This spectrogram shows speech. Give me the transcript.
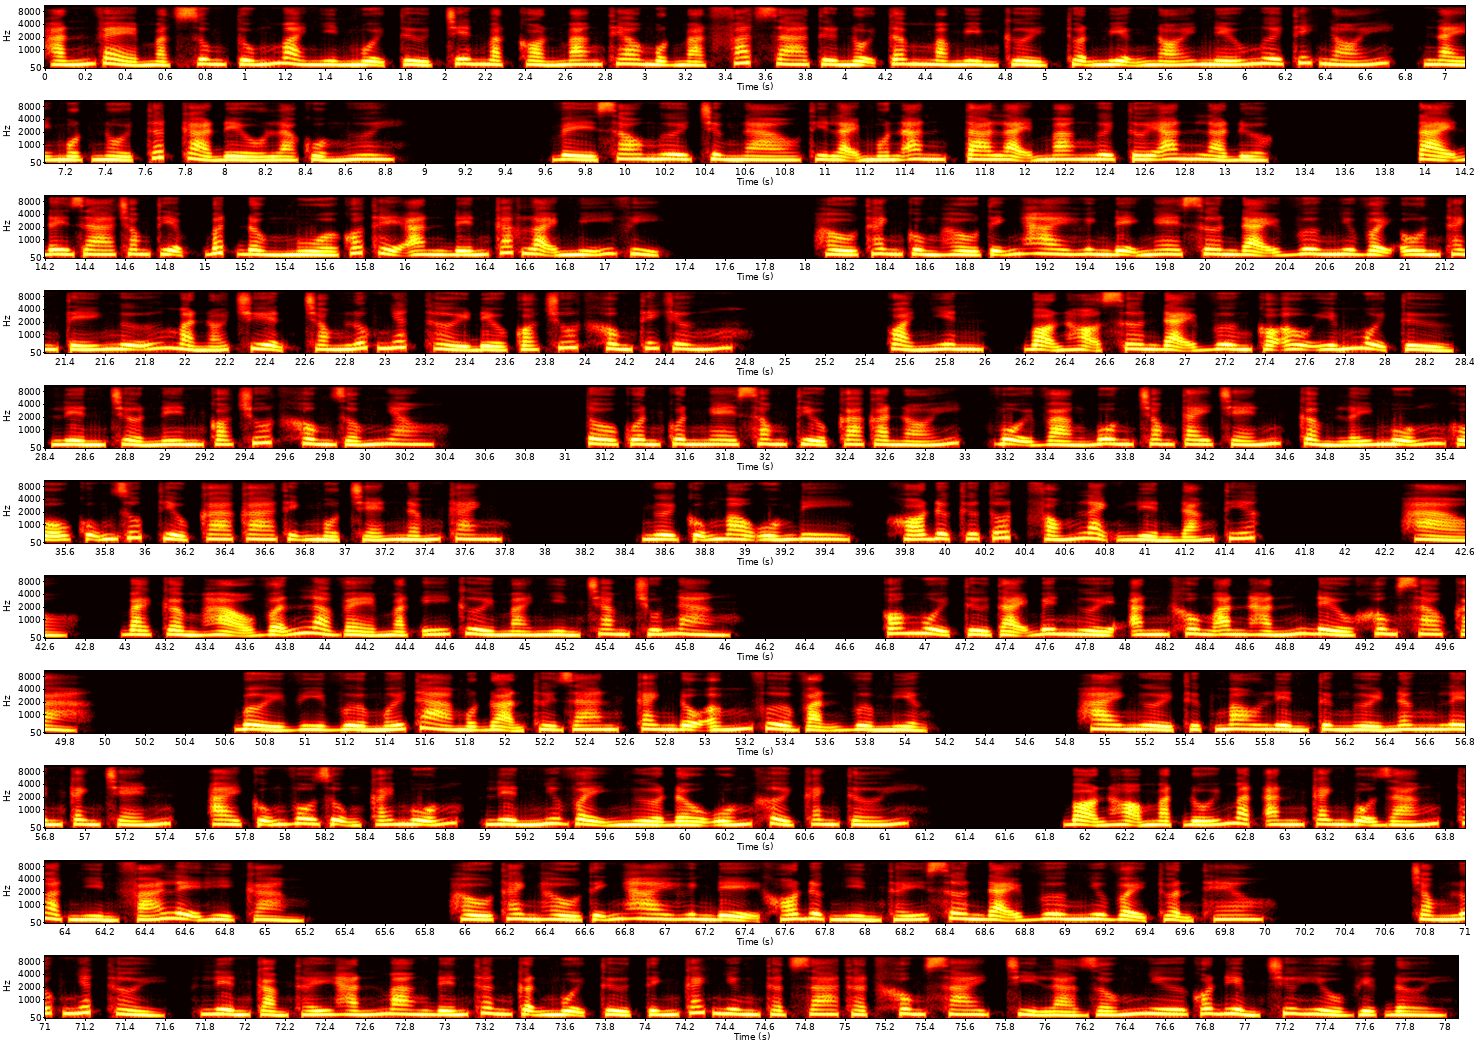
Hắn vẻ mặt sung túng mà nhìn muội từ trên mặt còn mang theo một mặt phát ra từ nội tâm mà mỉm cười, thuận miệng nói nếu ngươi thích nói, này một nồi tất cả đều là của ngươi. Về sau ngươi chừng nào thì lại muốn ăn, ta lại mang ngươi tới ăn là được. Tại đây ra trong tiệm bất đồng mùa có thể ăn đến các loại mỹ vị. Hầu Thanh cùng Hầu Tĩnh hai huynh đệ nghe Sơn Đại Vương như vậy ôn thanh tế ngữ mà nói chuyện trong lúc nhất thời đều có chút không thích ứng. Quả nhiên, bọn họ Sơn Đại Vương có âu yếm muội tử, liền trở nên có chút không giống nhau. Tô Quân Quân nghe xong tiểu ca ca nói, vội vàng buông trong tay chén, cầm lấy muỗng gỗ cũng giúp tiểu ca ca thịnh một chén nấm canh. Người cũng mau uống đi, khó được thứ tốt phóng lạnh liền đáng tiếc. Hào, bài cầm hạo vẫn là vẻ mặt ý cười mà nhìn chăm chú nàng. Có muội từ tại bên người ăn không ăn hắn đều không sao cả. Bởi vì vừa mới thả một đoạn thời gian, canh độ ấm vừa vặn vừa miệng. Hai người thực mau liền từng người nâng lên canh chén, ai cũng vô dụng cái muỗng, liền như vậy ngửa đầu uống khởi canh tới. Bọn họ mặt đối mặt ăn canh bộ dáng, thoạt nhìn phá lệ hỉ cảm. Hầu thanh hầu tĩnh hai huynh đệ khó được nhìn thấy Sơn Đại Vương như vậy thuận theo. Trong lúc nhất thời, liền cảm thấy hắn mang đến thân cận muội tử tính cách nhưng thật ra thật không sai, chỉ là giống như có điểm chưa hiểu việc đời.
